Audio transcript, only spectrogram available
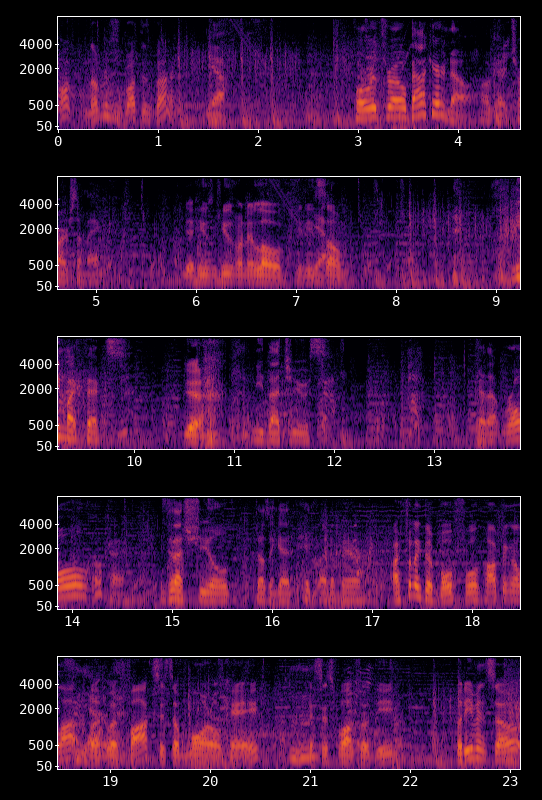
Well, numbers just brought this back. Yeah. Forward throw, back air? No. Okay, charge some ink. Yeah, he was, he was running low. He needs Yeah. some. Need my fix. Yeah. Need that juice. Yeah, that roll. Okay. Into that shield. Doesn't get hit by the bear. I feel like they're both full hopping a lot, Yeah. But with Fox, it's a more okay because his full hop's OD. But even so,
